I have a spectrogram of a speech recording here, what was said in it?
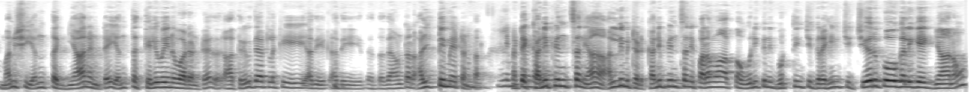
మనిషి ఎంత జ్ఞాని అంటే ఎంత తెలివైన వాడంటే ఆ తెలివితేటలకి అది అది ఏమంటారు? అల్టిమేట్ అంటారు అంటే కనిపించని అన్లిమిటెడ్ కనిపించని పరమాత్మ ఉనికిని గుర్తించి గ్రహించి చేరుకోగలిగే జ్ఞానం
